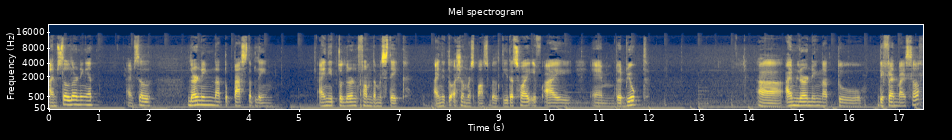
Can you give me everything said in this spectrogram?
I'm still learning it. I'm still learning not to pass the blame I need to learn from the mistake. I need to assume responsibility. That's why if I am rebuked, uh, I'm learning not to defend myself.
